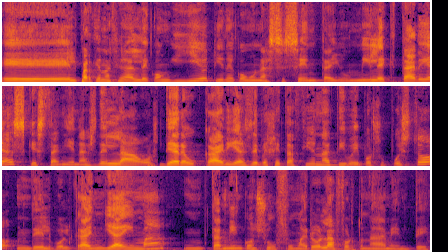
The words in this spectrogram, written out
Eh, el Parque Nacional de Conguillío tiene como unas 61.000 hectáreas que están llenas de lagos, de araucarias, de vegetación nativa y, por supuesto, del volcán Yaima, mm, también con su fumarola, afortunadamente.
